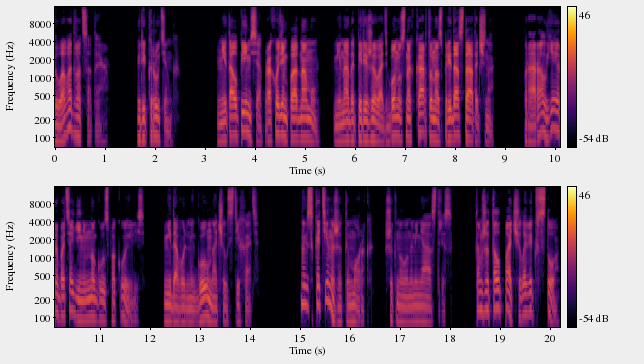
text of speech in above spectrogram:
Глава 20. Рекрутинг. Не толпимся, проходим по одному. Не надо переживать, бонусных карт у нас предостаточно. Проорал я, и работяги немного успокоились. Недовольный гул начал стихать. «Ну и скотина же ты, морок», — шикнула на меня Астрис. «Там же толпа, человек в сто».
